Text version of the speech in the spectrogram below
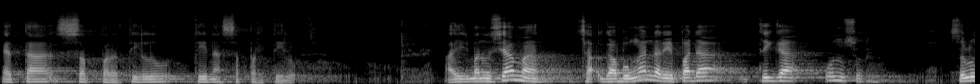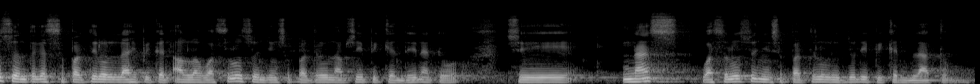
Eta sepertilu tina sepertilu. Ai manusia mah gabungan daripada tiga unsur selusun tegas seperti lullahi pikeun Allah waslusun jeung seperti lu nafsi pikeun dina tu. Si nas waslusun jeung seperti lu lidu dipikeun belatung.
